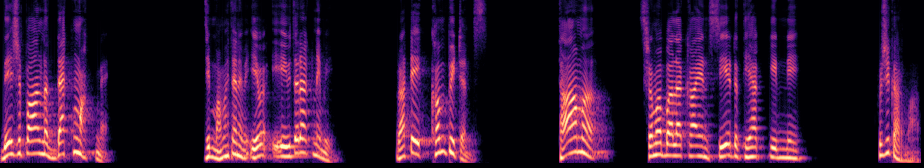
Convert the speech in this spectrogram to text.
දේශපාලන දැක්මක් නෑ. ඉති මම තැන ඒ විතරක් නෙමේ. රටේ කම්පිටන්ස් තාම ශ්‍රම බලකායන් සියයට තිහක් ඉන්නේ කෘෂිකර්මාන්.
